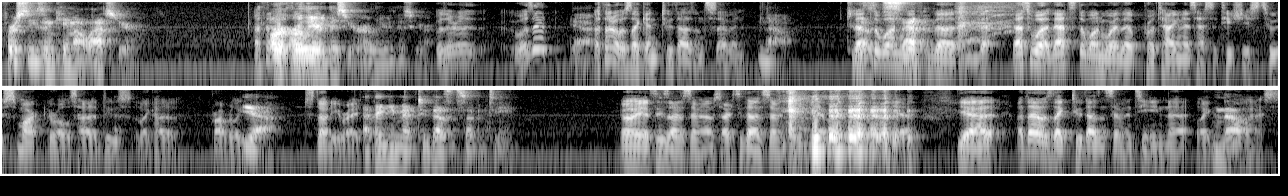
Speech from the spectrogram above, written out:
First season came out last year, I thought it or was earlier like- this year. Earlier this year. Was it? really- Was it? Yeah. I thought it was like in 2007. No. That's the one with the. That, that's what. That's the one where the protagonist has to teach these two smart girls how to do like how to properly Yeah, study, right? I think you meant 2017. Oh yeah, 2007. I'm sorry, 2017. Yeah, yeah, yeah. I, I thought it was like 2017, not like No. last.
